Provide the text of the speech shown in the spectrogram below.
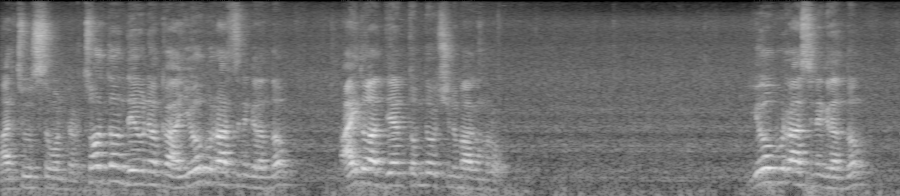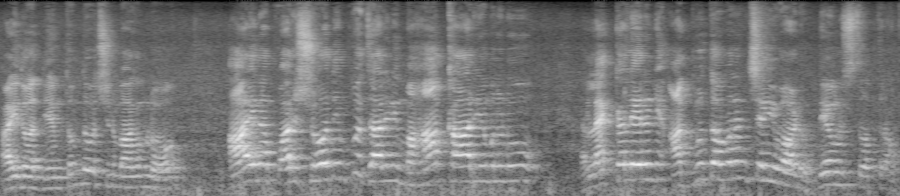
మరి చూస్తూ ఉంటాడు. చూద్దాం దేవుని యొక్క యోగు రాసిన గ్రంథం ఐదో అధ్యాయం తొమ్మిదో వచ్చిన భాగంలో. యోగు రాసిన గ్రంథం ఐదో అధ్యాయం తొమ్మిదో వచ్చిన భాగంలో ఆయన పరిశోధింపజాలిని మహాకార్యములను లెక్కలేరని అద్భుతములను చేయవాడు. దేవుని స్తోత్రం.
